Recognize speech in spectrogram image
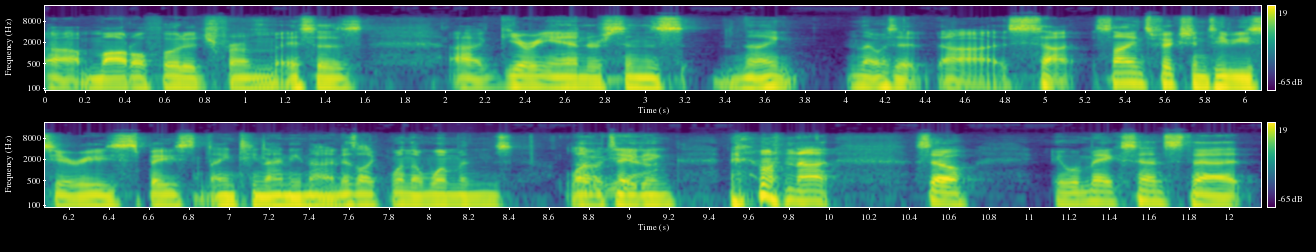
uh, model footage from it says uh, Gerry Anderson's night. That was it. Uh, sci- science fiction TV series Space 1999 is like when the woman's levitating and whatnot. So it would make sense that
